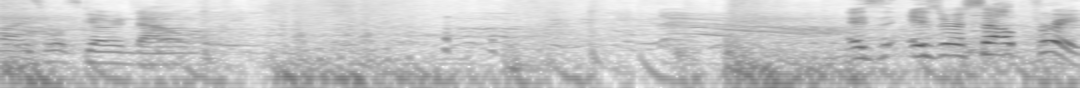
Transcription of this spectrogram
That is what's going down. Is, is there a setup free?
